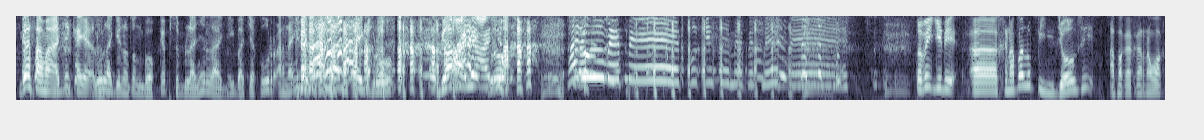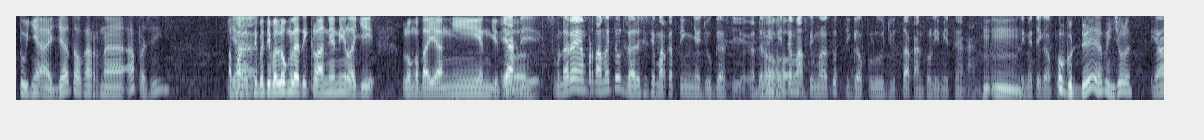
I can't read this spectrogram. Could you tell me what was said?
Enggak sama aja kayak lu lagi nonton bokep sebelahnya lagi baca Quran. Nah, enggak naik, Bro. Enggak naik, Bro. Aduh mepet, podcastnya mepet-mepet. Tapi gini, eh, kenapa lu pinjol sih? Apakah karena waktunya aja atau karena apa sih? Apa Ya. tiba-tiba lu ngeliat iklannya nih lagi lu ngebayangin gitu? Iya sih. Sebenarnya yang pertama itu dari sisi marketingnya juga sih. Ada Oh. limitnya maksimal itu 30 juta kan tuh limitnya kan. Mm-mm. Limit 30. Oh gede ya pinjol ya? Ya.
